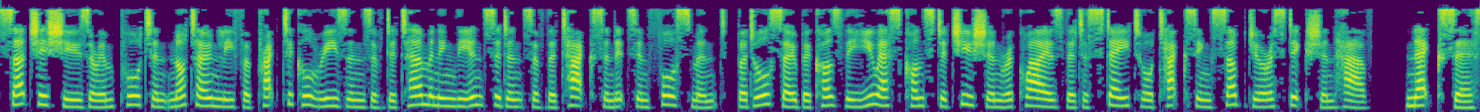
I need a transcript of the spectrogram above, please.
Such issues are important not only for practical reasons of determining the incidence of the tax and its enforcement, but also because the U.S. Constitution requires that a state or taxing sub-jurisdiction have «nexus»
